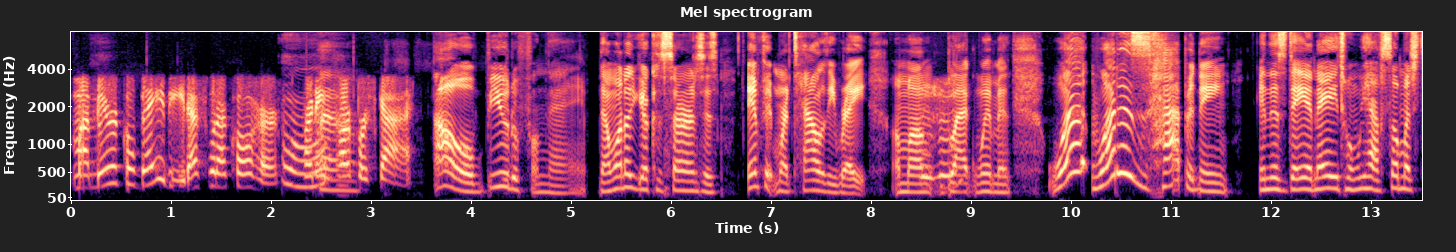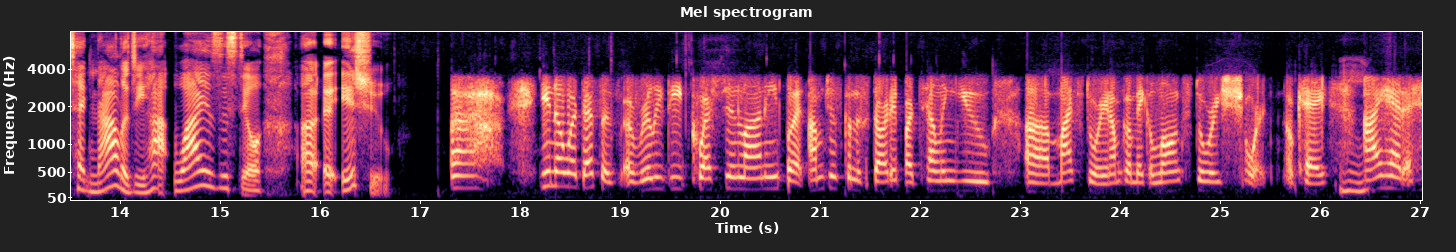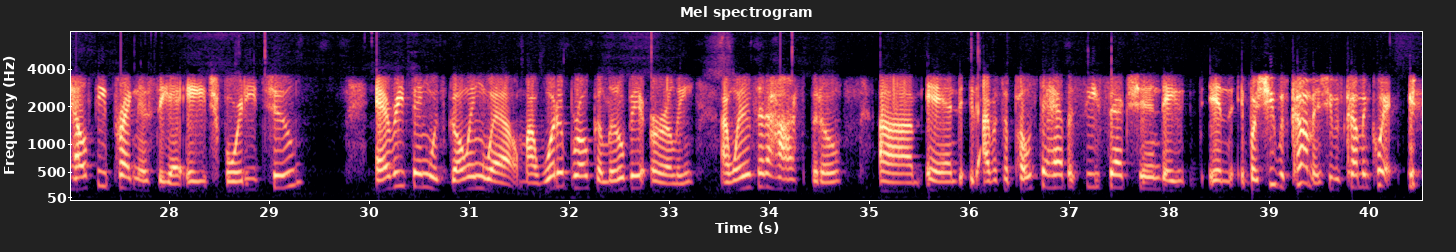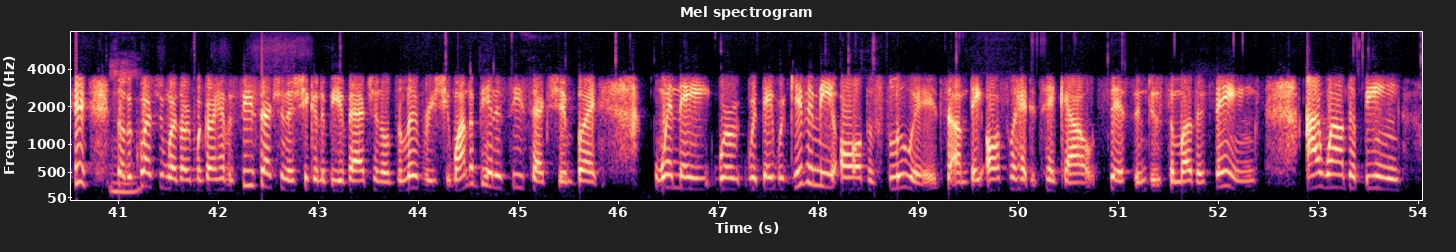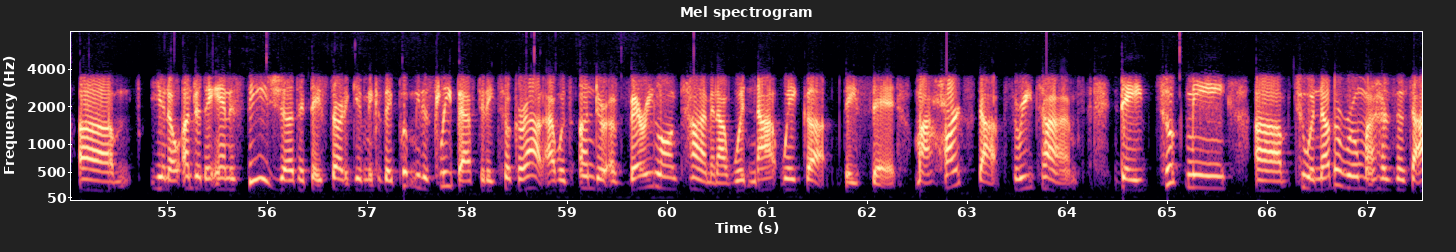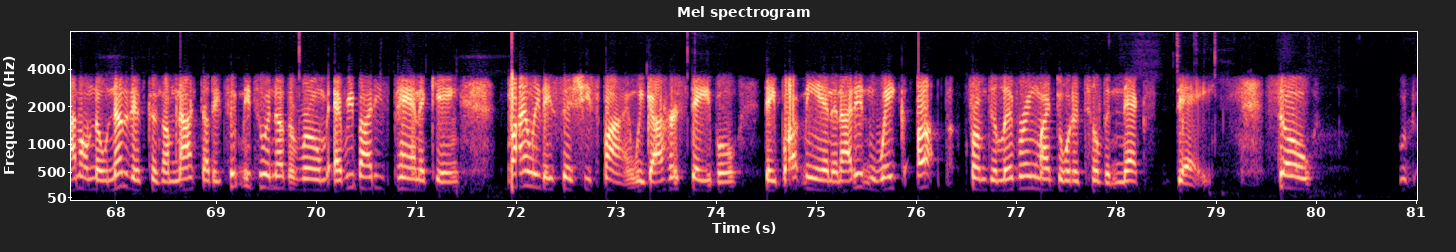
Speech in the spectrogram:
my miracle baby. That's what I call her. Her name's Harper Sky. Oh, beautiful name. Now, one of your concerns is infant mortality rate among Mm-hmm. black women. What what is happening in this day and age when we have so much technology? How, why is this still uh, an issue? Ah, you know what? That's a, a really deep question, Loni. But I'm just going to start it by telling you uh, my story, and I'm going to make a long story short. Okay, I had a healthy pregnancy at age 42. Everything was going well. My water broke a little bit early. I went into the hospital. Um, and I was supposed to have a C-section. They, in, but she was coming. She was coming quick. so the question was, am I going to have a C-section? Is she going to be a vaginal delivery? She wound up being a C-section. But when they were, when they were giving me all the fluids, um, they also had to take out cysts and do some other things. I wound up being um, you know, under the anesthesia that they started giving me because they put me to sleep after they took her out. I was under a very long time and I would not wake up, they said. My heart stopped three times. They took me um, to another room. My husband said, I don't know none of this because I'm knocked out. They took me to another room. Everybody's panicking. Finally, they said, she's fine. We got her stable. They brought me in and I didn't wake up from delivering my daughter till the next day. So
